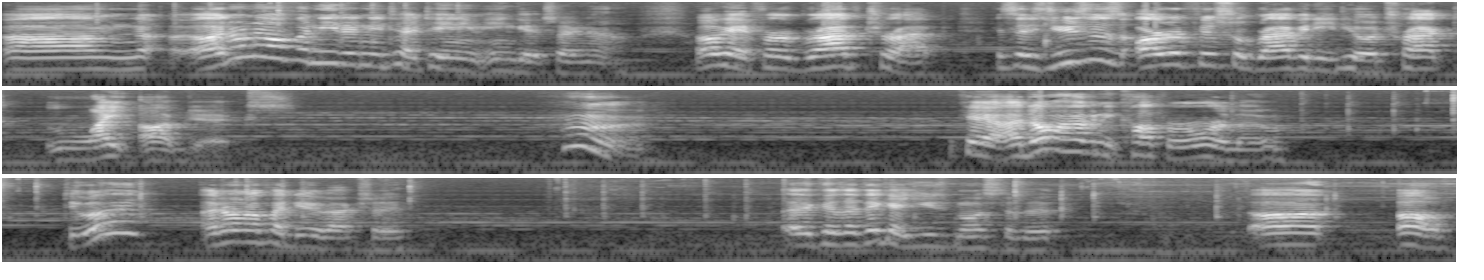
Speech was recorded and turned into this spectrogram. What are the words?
Um, I don't know if I need any titanium ingots right now. Okay, for a grav trap, it says uses artificial gravity to attract light objects. Hmm. Okay, I don't have any copper ore though. Do I? I don't know if I do actually. Because uh, I think I used most of it. Uh, oh.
